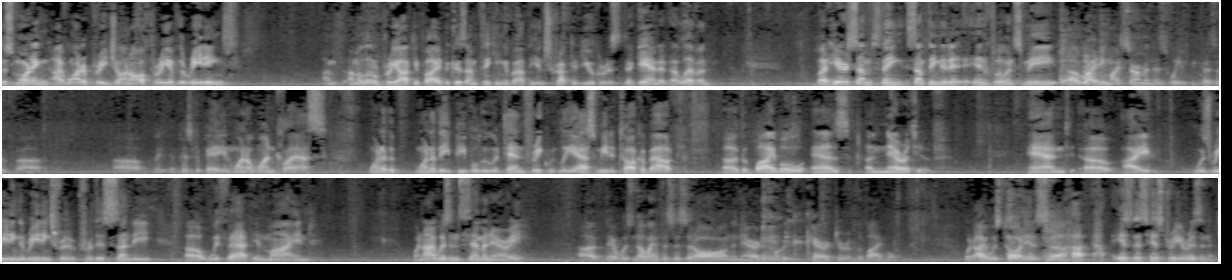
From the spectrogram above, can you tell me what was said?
this morning I want to preach on all three of the readings. I'm, I'm a little preoccupied because I'm thinking about the instructed Eucharist again at 11. But here's something, something that influenced me uh, writing my sermon this week because of uh, uh, the Episcopalian 101 class. One of the one of the people who attend frequently asked me to talk about uh, the Bible as a narrative. And uh, I was reading the readings for, for this Sunday uh, with that in mind. When I was in seminary, uh, there was no emphasis at all on the narrative character of the Bible. What I was taught is uh, how, how, is this history or isn't it?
